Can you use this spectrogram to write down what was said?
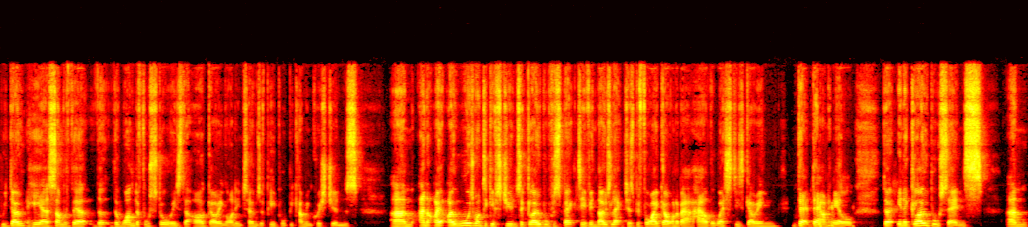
we don't hear some of the, the, the wonderful stories that are going on in terms of people becoming Christians. Um, and I, I, always want to give students a global perspective in those lectures before I go on about how the West is going downhill. that in a global sense, um,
